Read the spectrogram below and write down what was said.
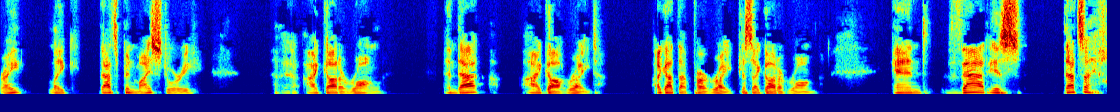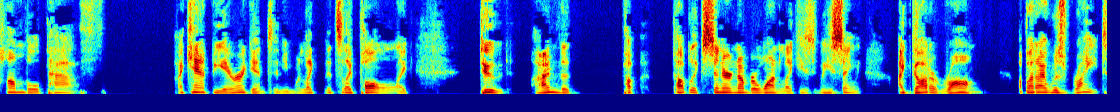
Right? Like that's been my story. I got it wrong. And that I got right. I got that part right because I got it wrong. And that is, that's a humble path. I can't be arrogant anymore. Like, it's like Paul, like, dude, I'm the pu- public sinner number one. Like he's, he's saying, I got it wrong, but I was right.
